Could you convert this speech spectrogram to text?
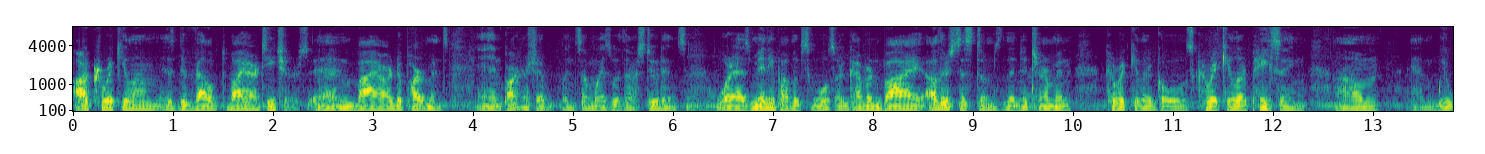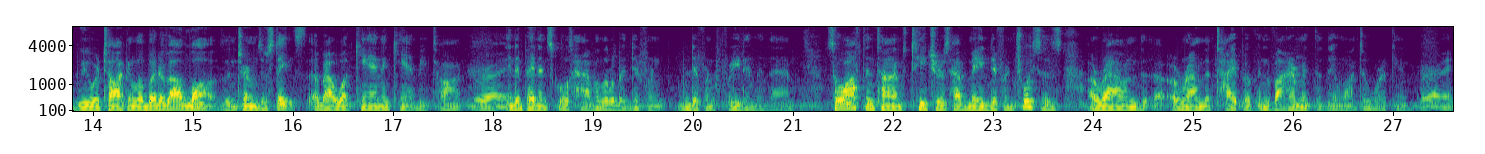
Our curriculum is developed by our teachers and by our departments in partnership in some ways with our students, whereas many public schools are governed by other systems that determine curricular goals, curricular pacing. Um, and we, we were talking a little bit about laws in terms of states about what can and can't be taught. Right. Independent schools have a little bit different different freedom in that. So oftentimes teachers have made different choices around around the type of environment that they want to work in. Right.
